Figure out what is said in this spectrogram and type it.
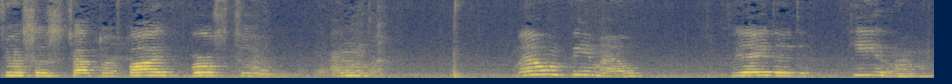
Genesis chapter 5, verse 2. And male and female created he them,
